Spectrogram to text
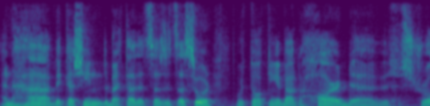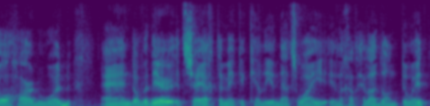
And Ha Bekashin, the Braita that says it's asur, we're talking about hard uh, straw, hard wood. And over there, it's shayach to make a keli, and that's why lechatchila don't do it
